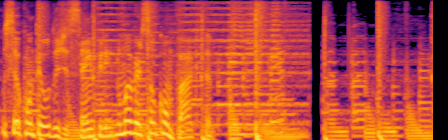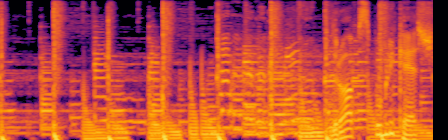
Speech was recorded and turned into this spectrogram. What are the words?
o seu conteúdo de sempre numa versão compacta. Drops Publicast,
